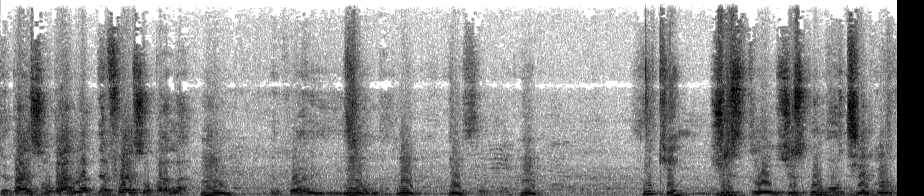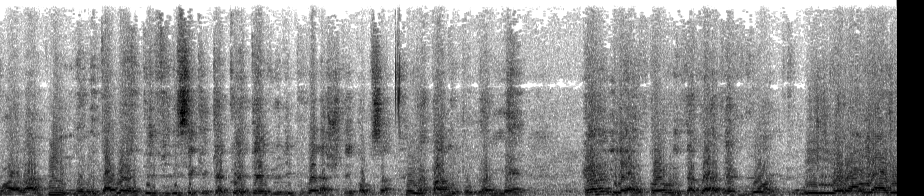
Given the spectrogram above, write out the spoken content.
Des fois, ils sont pas là. Des fois, ils sont pas là. Mm. Des fois, ils sont là. Mm. Ok. Juste, euh, juste pour vous dire que voilà, donc le tableau a été fini, c'est que quelqu'un était venu, il pouvait l'acheter comme ça, il n'y a pas de problème. Mais quand il est encore le tableau avec moi, Et il y a-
